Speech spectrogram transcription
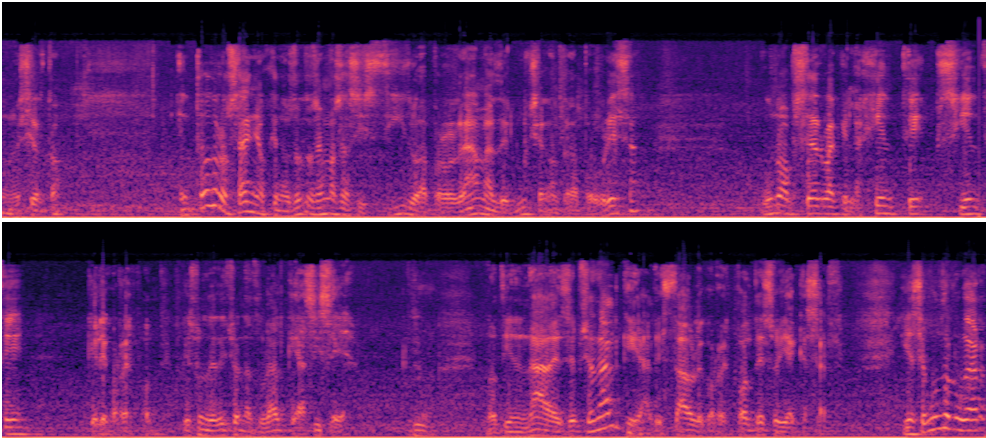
¿no es cierto? En todos los años que nosotros hemos asistido a programas de lucha contra la pobreza, uno observa que la gente siente que le corresponde, que es un derecho natural que así sea. No, tiene nada excepcional, que al Estado le corresponde eso y hay que hacerlo. Y en segundo lugar,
